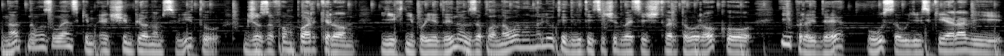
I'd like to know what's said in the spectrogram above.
над новозеландським екс-чемпіоном світу Джозефом Паркером. Їхній поєдинок заплановано на лютий 2024 року і пройде у Саудівській Аравії.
